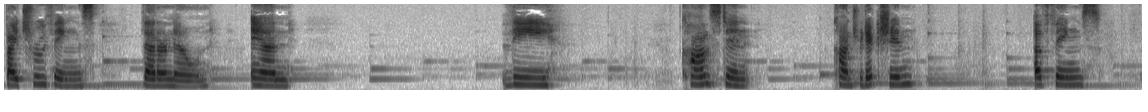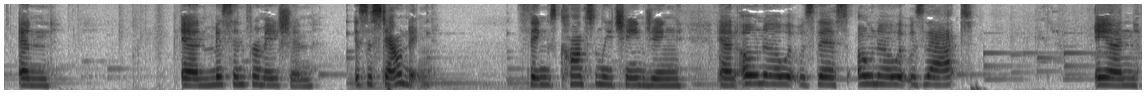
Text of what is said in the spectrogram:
by true things that are known. And the constant contradiction of things and and misinformation is astounding. Things constantly changing and oh no, it was this, oh no, it was that. And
